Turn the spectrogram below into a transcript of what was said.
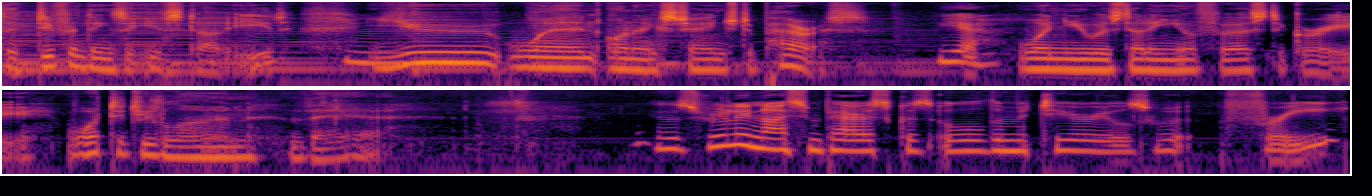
the different things that you've studied. Mm. You went on an exchange to Paris Yeah. when you were studying your first degree. What did you learn there? It was really nice in Paris because all the materials were free.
